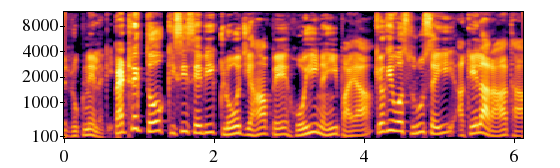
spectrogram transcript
रुकने लगे पैट्रिक तो किसी से भी क्लोज यहाँ पे हो ही नहीं पाया क्योंकि वो शुरू से ही अकेला रहा था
